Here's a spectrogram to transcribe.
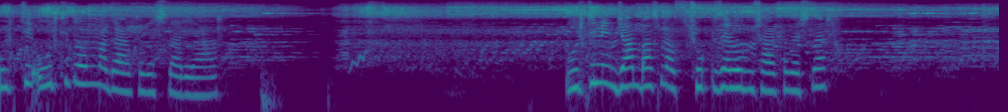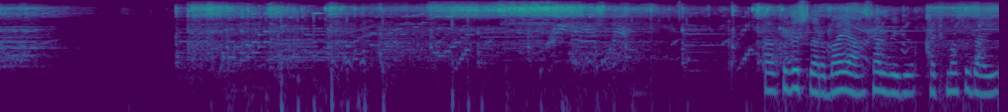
Ulti ulti de arkadaşlar ya. Ultinin can basması çok güzel olmuş arkadaşlar. Arkadaşlar bayağı hasar veriyor. Kaçması da iyi.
